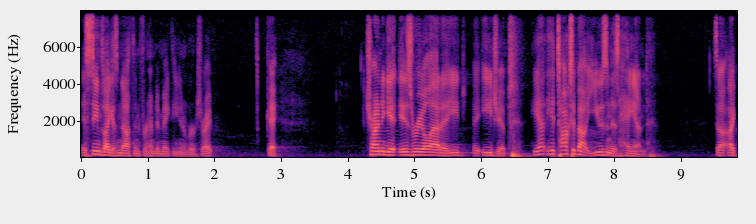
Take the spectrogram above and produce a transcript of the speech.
it seems like it's nothing for him to make the universe, right? Okay trying to get Israel out of Egypt, he, he talks about using his hand. So, like,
